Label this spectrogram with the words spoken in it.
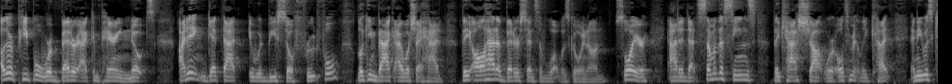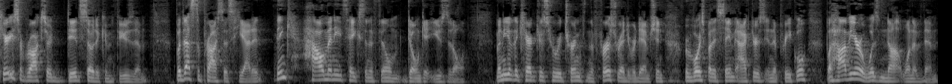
Other people were better at comparing notes. I didn't get that it would be so fruitful. Looking back, I wish I had. They all had a better sense of what was going on. Sloyer added that some of the scenes the cast shot were ultimately cut, and he was curious if Rockstar did so to confuse them. But that's the process, he added. Think how many takes in a film don't get used at all. Many of the characters who returned from the first Red Dead Redemption were voiced by the same actors in the prequel, but Javier was not one of them.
